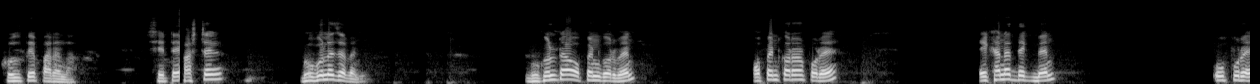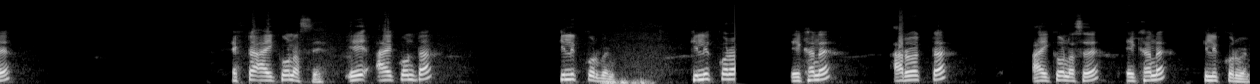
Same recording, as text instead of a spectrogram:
খুলতে পারে না। সেটাই ফার্স্টে গুগলে যাবেন। গুগলটা ওপেন করবেন। ওপেন করার পরে এখানে দেখবেন উপরে একটা আইকন আছে। এই আইকনটা ক্লিক করবেন। ক্লিক করার এখানে আরও একটা আইকন আছে। এখানে ক্লিক করবেন।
